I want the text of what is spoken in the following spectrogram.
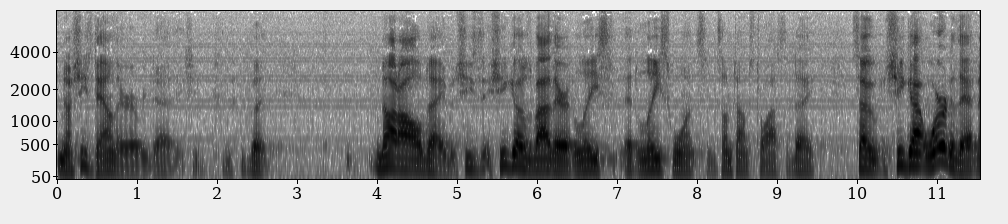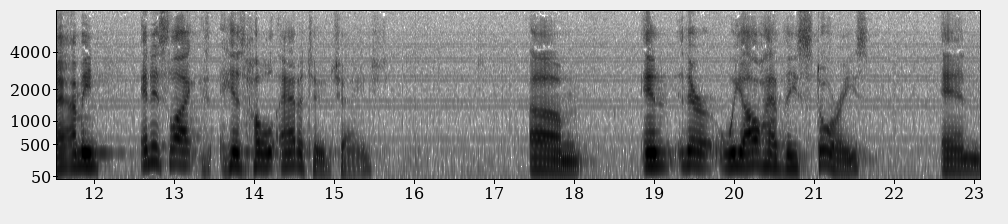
no, she's down there every day. She, but not all day. But she's she goes by there at least at least once and sometimes twice a day. So she got word of that. Now, I mean, and it's like his whole attitude changed. Um, and there, we all have these stories, and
